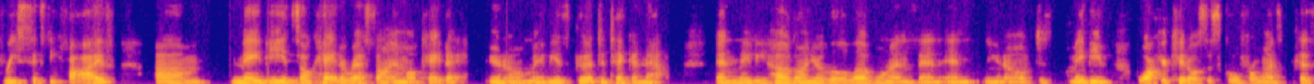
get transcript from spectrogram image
365, um, maybe it's okay to rest on MLK Day. You know, maybe it's good to take a nap and maybe hug on your little loved ones and and you know just maybe walk your kiddos to school for once because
